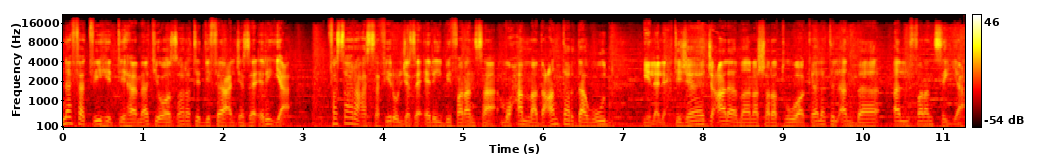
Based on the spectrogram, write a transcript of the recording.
نفت فيه اتهامات وزارة الدفاع الجزائرية. فسارع السفير الجزائري بفرنسا محمد عنتر داوود إلى الاحتجاج على ما نشرته وكالة الأنباء الفرنسية.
